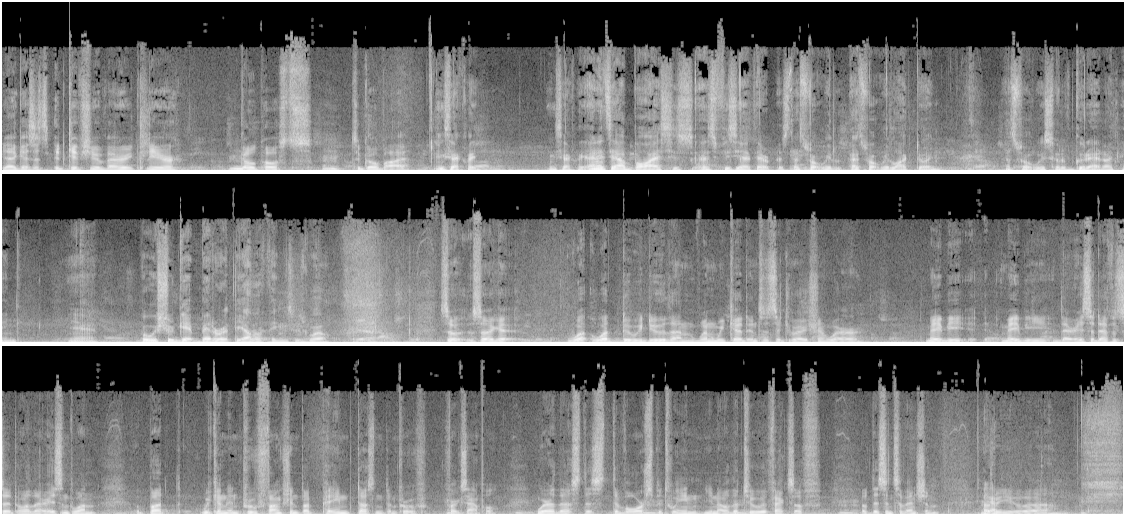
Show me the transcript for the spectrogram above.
Yeah, I guess it gives you very clear mm. goalposts mm. to go by. Exactly. Um, exactly. And it's our bias as, as physiotherapists. That's what we that's what we like doing. That's what we're sort of good at, I think. Yeah. But we should get better at the other things as well. Yeah. So so I get what what do we do then when we get into a situation where maybe maybe there is a deficit or there isn't one, but we can improve function, but pain doesn't improve. For mm. example, where there's this divorce mm. between you know the mm. two effects of of this intervention. How yeah. do you uh,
